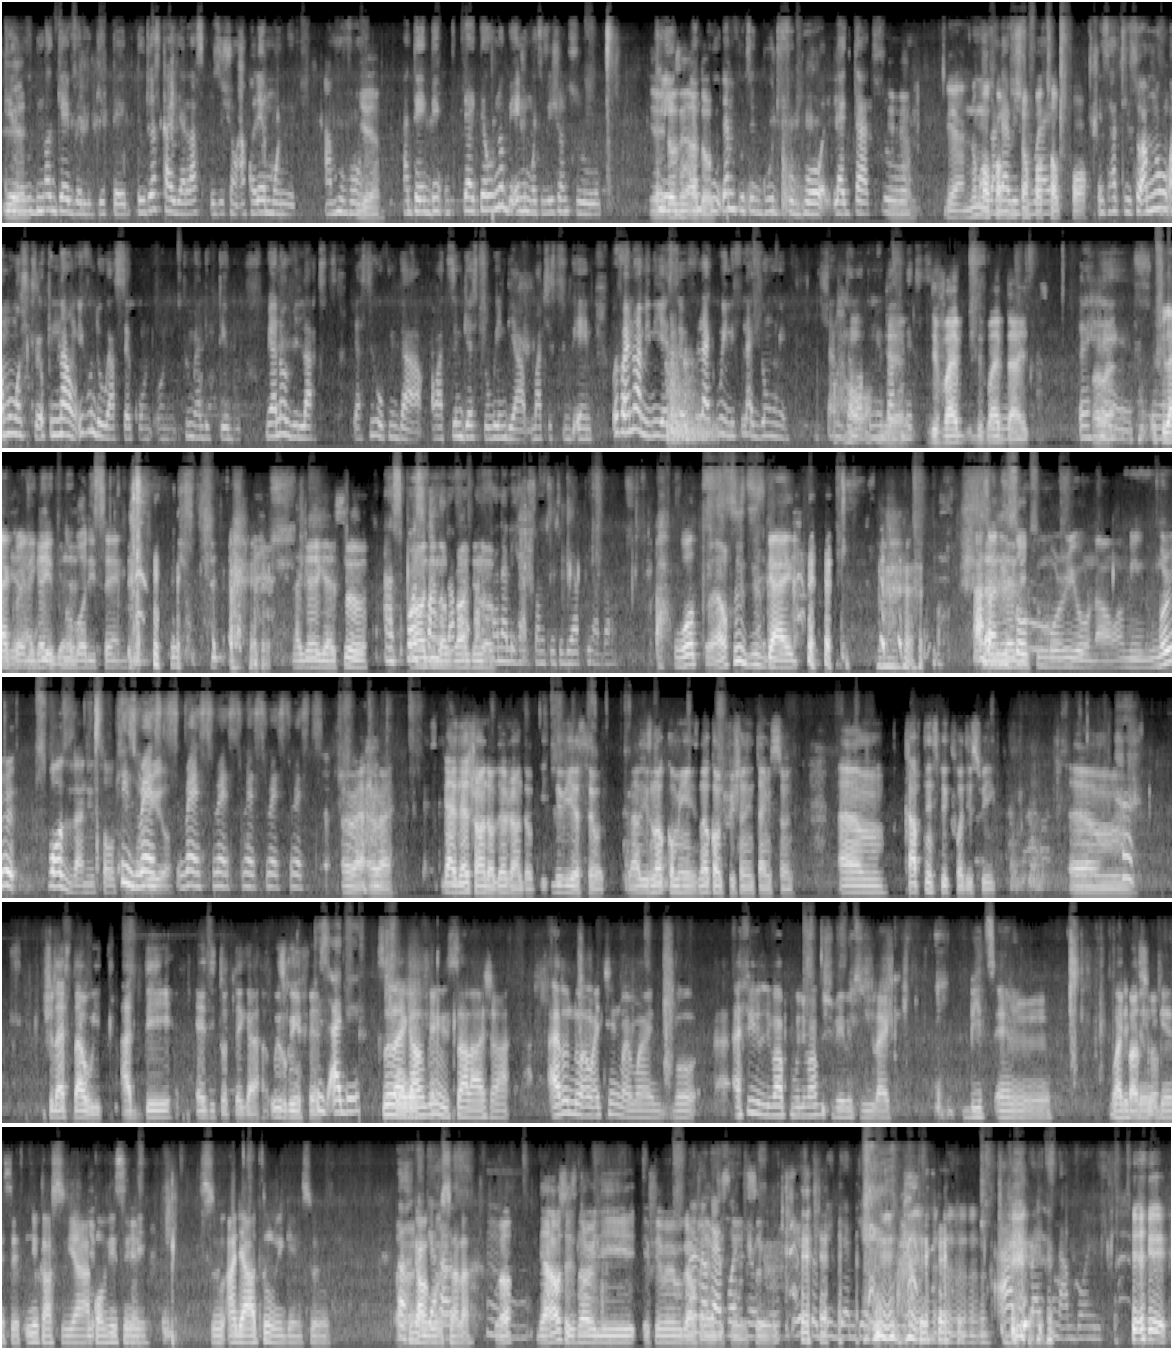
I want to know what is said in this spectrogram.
they Yeah. would not get relegated. They'll just carry their last position and collect money and move on. yeah, And then they, like there will not be any motivation to yeah, it play doesn't let add up. put, let me put it good football like that. So Yeah. Yeah, no more that competition for why- top four. exactly. So I'm not I'm not much straight. Okay, now even though we are second on the Premier League table, we are not relaxed. We are still hoping that our team gets to win their matches to the end. But if I know I'm in ESL, if you like win, if you like don't win, chances that we're Oh, coming Yeah, back next. the vibe, the vibe died. Uh-huh. Alright. So- If you like Yeah, I get you relegate, guys. nobody's saying. I get you guys. So And Spurs Rounding fans up, that rounding up. finally have something to be happy about. What? Well. Who's this guy? That's That an is insult to Morio now. I mean, Morio Spurs is an insult Please to rest, rest, rest, rest, rest, rest. All right, all right, guys. Let's round up. Let's round up. Leave yourself. Now he's not coming. He's not contribution anytime soon. Um, captain speak for this week. Um, should I start with Ade Edith or Tega? Who's going Please, first? Ade. So like So, I'm okay. going with Salah. Sha. I don't know. I might change my mind, but I- I feel Liverpool. Liverpool should be able to like beat um what are playing Newcastle. against it? Newcastle. Yeah, New- convincingly. So and they are at home again. So I Uh, think I'll go their with. Salah. Hmm. Well, Their house is not really a favorable No ground for them longer a this season. fortress. So, so They used to beat them there. I had Brighton and Burnley.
